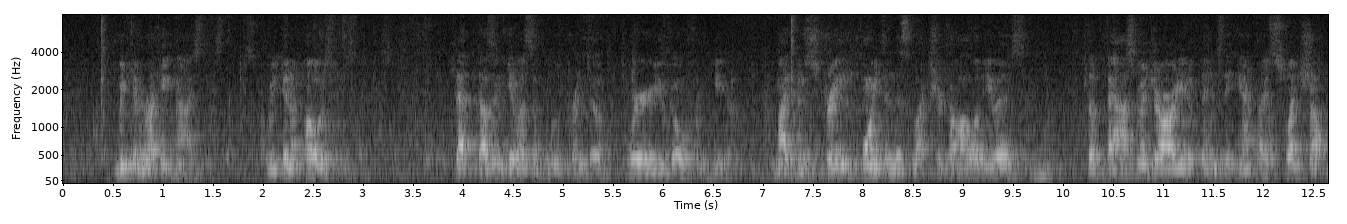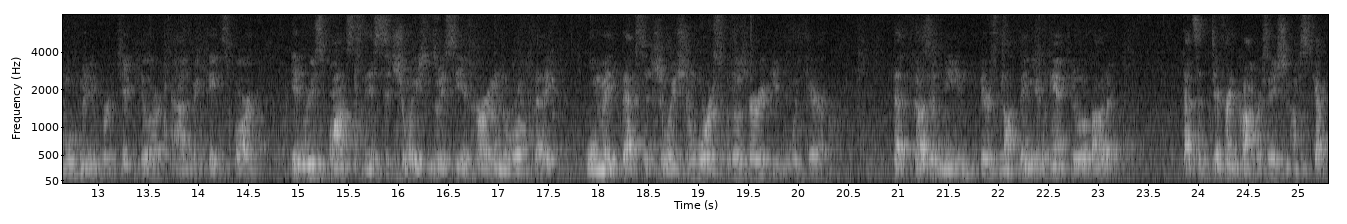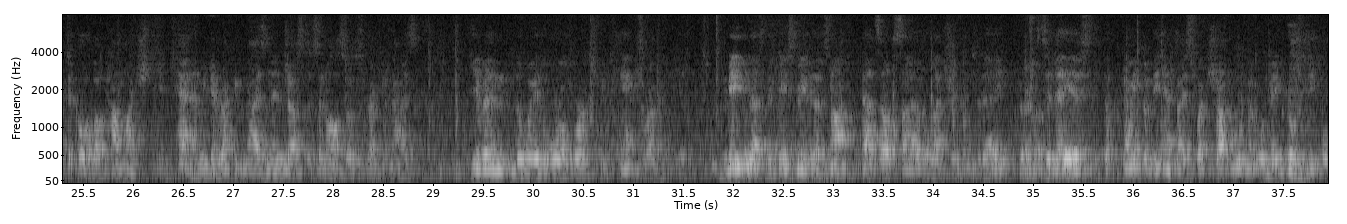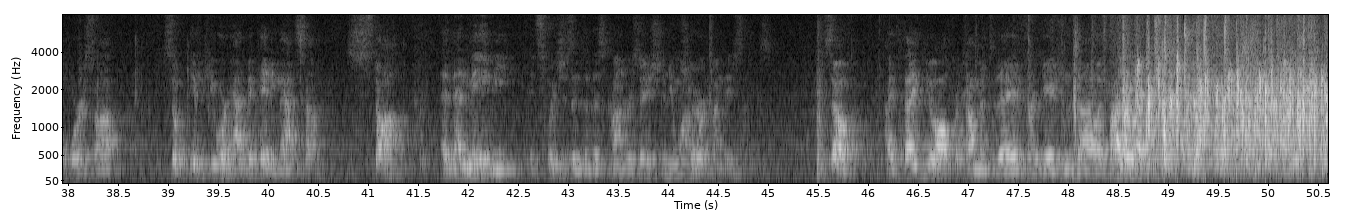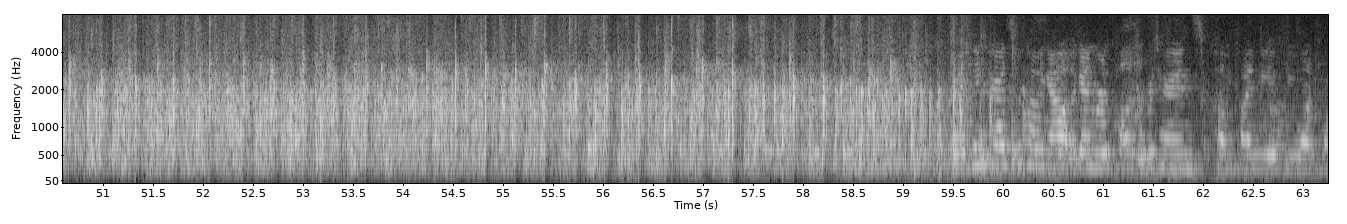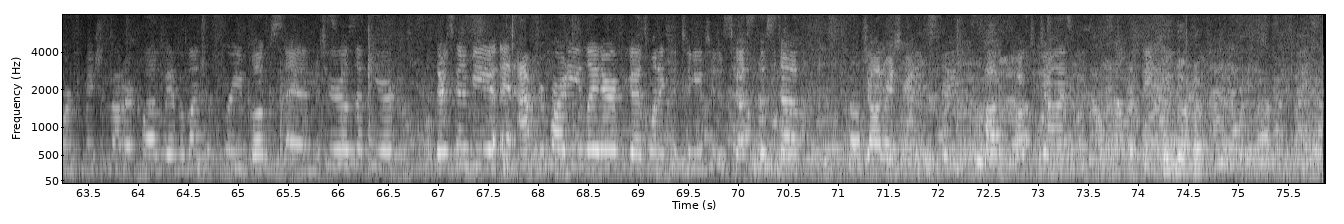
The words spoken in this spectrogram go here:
We can recognize these things. We can oppose these things. That doesn't give us a blueprint of where you go from here. My constrained point in this lecture to all of you is, the vast majority of things the anti-sweatshop movement in particular advocates for in response to the situations we see occurring in the world today will make that situation worse for those very people we care about. That doesn't mean there's nothing you can't do about it. that's a different conversation. I'm skeptical about how much you can. We can recognize an injustice and also recognize, given the way the world works, we can't remedy it. Maybe that's the case, maybe that's not. That's outside of the lecture from today. Today is the point of the anti-sweatshop movement will make those people worse off. So if you were advocating that stuff, stop. And then maybe it switches into this conversation, and you want to work on these things. So I thank you all for coming today and for engaging in the dialogue. By the way, Again, we're the College Libertarians. Come find me if you want more information about our club. We have a bunch of free books and materials up here. There's going to be an after party later if you guys want to continue to discuss this stuff. John, raise your hand. Talk, talk to John. Thank you.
